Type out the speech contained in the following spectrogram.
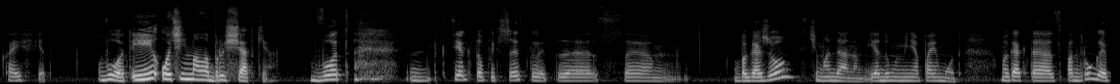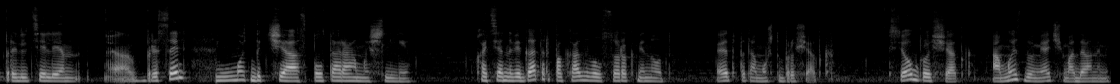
кайфет. Вот, и очень мало брусчатки. Вот те, кто путешествует э, с эм, багажом, с чемоданом, я думаю, меня поймут. Мы как-то с подругой прилетели э, в Брюссель, может быть, час-полтора мы шли, хотя навигатор показывал 40 минут. Это потому что брусчатка. Все брусчатка. А мы с двумя чемоданами,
